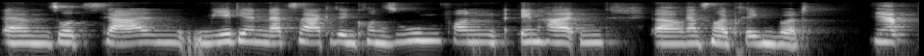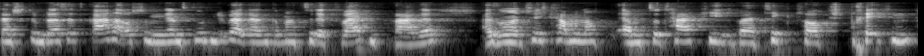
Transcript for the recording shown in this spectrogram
ähm, sozialen Medien, Netzwerke, den Konsum von Inhalten äh, ganz neu prägen wird. Ja, das stimmt. Du hast jetzt gerade auch schon einen ganz guten Übergang gemacht zu der zweiten Frage. Also natürlich kann man noch ähm, total viel über TikTok sprechen.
